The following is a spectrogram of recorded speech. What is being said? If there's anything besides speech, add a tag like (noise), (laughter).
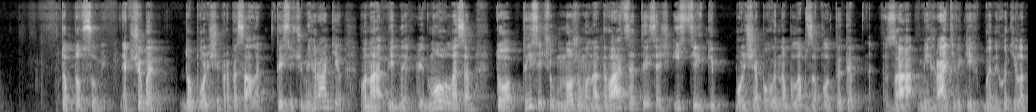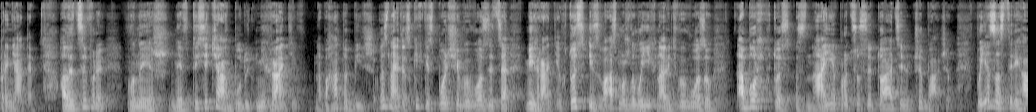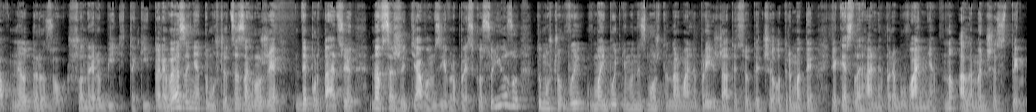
Тобто, в сумі, якщо би до Польщі приписали тисячу мігрантів, вона від них відмовилася, то тисячу множимо на 20 тисяч, і стільки Польща повинна була б заплатити за мігрантів, яких би не хотіла прийняти. Але цифри вони ж не в тисячах будуть мігрантів, набагато більше. Ви знаєте, скільки з Польщі вивозиться мігрантів? Хтось із вас, можливо, їх навіть вивозив, або ж хтось знає про цю ситуацію чи бачив. Бо я застерігав неодноразово, що не робіть такі перевезення, тому що це загрожує депортацією на все життя вам з Європейського Союзу, тому що ви в майбутньому не зможете нормально приїжджати сюди чи отримати якесь легальне перебування. Ну але менше з тим.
